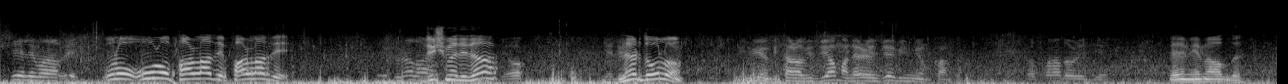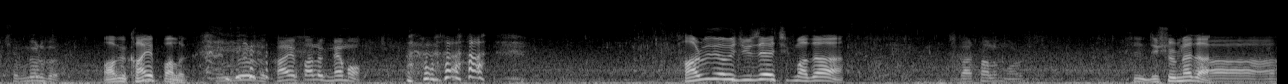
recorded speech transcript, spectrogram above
Düşelim abi. Ulo ulo parladı parladı. Düşmedi daha. Yok. Nerede oğlum? Bilmiyorum bir taraf yüzüyor ama nereye yüzüyor bilmiyorum kanka. Osman'a doğru gidiyor. Benim yemi aldı. Çıldırdı. Abi kayıp balık. Çıldırdı. Kayıp balık Nemo. Harbi diyorum hiç yüzeye çıkmadı ha. Çıkartalım onu. Şimdi düşürme de. Aa.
